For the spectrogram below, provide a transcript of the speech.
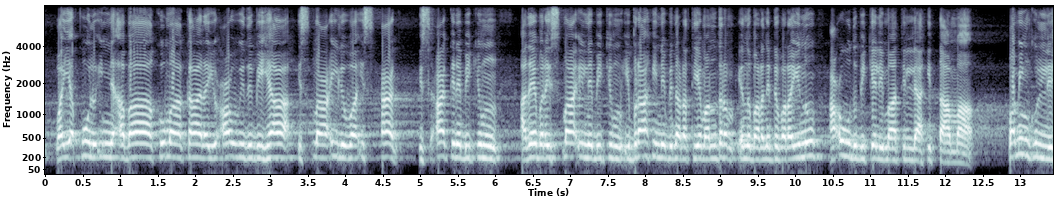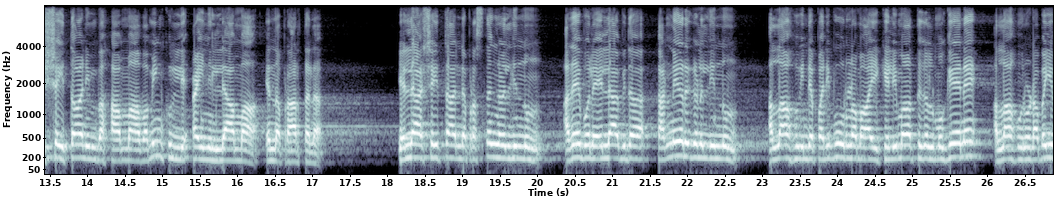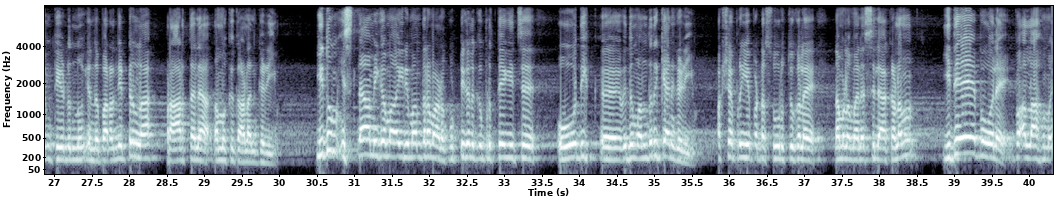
ബിഹാ ഇസ്മായിലു വ ഇസ്ഹാഖ്. ഇസ്ഹാഖ് നബിക്കും അതേപോലെ ഇസ്മായിൽ നബിക്കും ഇബ്രാഹിം നബി നടത്തിയ മന്ത്രം എന്ന് പറഞ്ഞിട്ട് പറയുന്നു അഊദു എന്ന പ്രാർത്ഥന. എല്ലാ ഷെയ്ത്താന്റെ പ്രശ്നങ്ങളിൽ നിന്നും അതേപോലെ എല്ലാവിധ കണ്ണേറുകളിൽ നിന്നും അള്ളാഹുവിന്റെ പരിപൂർണമായി കെലിമാത്തുകൾ മുഖേന അള്ളാഹുവിനോട് അഭയം തേടുന്നു എന്ന് പറഞ്ഞിട്ടുള്ള പ്രാർത്ഥന നമുക്ക് കാണാൻ കഴിയും. ഇതും ഇസ്ലാമികമായ ഒരു മന്ത്രമാണ്. കുട്ടികൾക്ക് പ്രത്യേകിച്ച് ഓതി ഇത് മന്ത്രിക്കാൻ കഴിയും. പക്ഷെ പ്രിയപ്പെട്ട സുഹൃത്തുക്കളെ നമ്മൾ മനസ്സിലാക്കണം ഇതേപോലെ ഇപ്പൊ അള്ളാഹു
